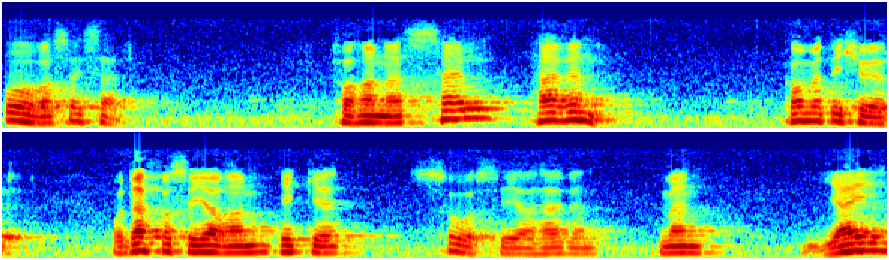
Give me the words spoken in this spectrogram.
over seg selv for han er selv Herren, kommet i kjød. Og derfor sier han ikke 'så sier Herren', men 'jeg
